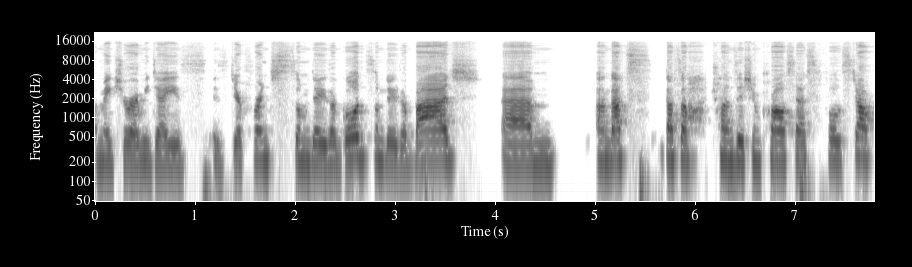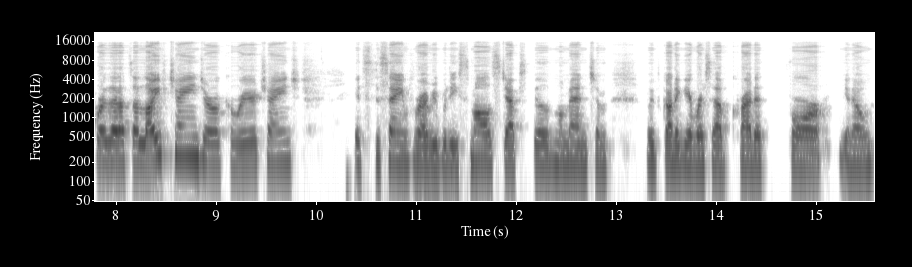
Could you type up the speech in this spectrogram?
I make sure every day is, is different. Some days are good, some days are bad. Um, and that's that's a transition process, full stop. Whether that's a life change or a career change, it's the same for everybody. Small steps build momentum. We've got to give ourselves credit for, you know,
